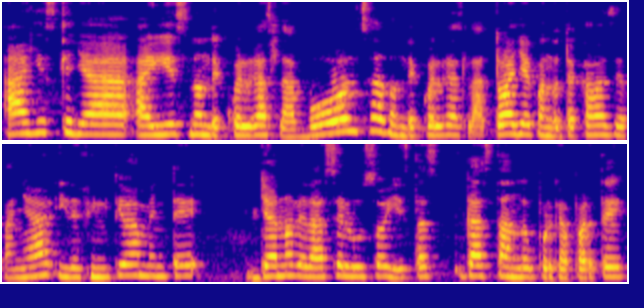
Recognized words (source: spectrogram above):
Ay, es que ya ahí es donde cuelgas la bolsa, donde cuelgas la toalla cuando te acabas de bañar y definitivamente ya no le das el uso y estás gastando porque aparte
